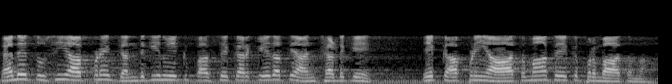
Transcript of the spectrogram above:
ਕਹਿੰਦੇ, ਤੁਸੀਂ ਆਪਣੇ ਗੰਦਗੀ ਨੂੰ ਇੱਕ ਪਾਸੇ ਕਰਕੇ ਇਹਦਾ ਧਿਆਨ ਛੱਡ ਕੇ ਇੱਕ ਆਪਣੀ ਆਤਮਾ ਤੇ ਇੱਕ ਪ੍ਰਮਾਤਮਾ।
